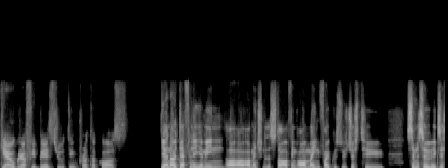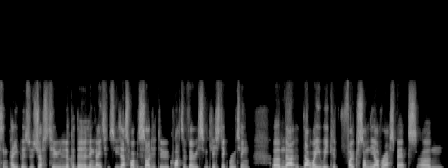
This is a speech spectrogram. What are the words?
geography based routing protocols? Yeah, no, definitely. I mean, I, I mentioned at the start, I think our main focus was just to, similar to existing papers, was just to look at the link latencies. That's why we decided to do quite a very simplistic routing. Um, that that way we could focus on the other aspects. Um,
